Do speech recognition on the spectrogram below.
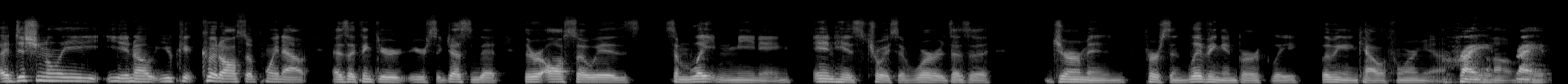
additionally you know you could, could also point out as I think you're you're suggesting that there also is some latent meaning in his choice of words as a German person living in Berkeley, living in California. Right, um, right.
